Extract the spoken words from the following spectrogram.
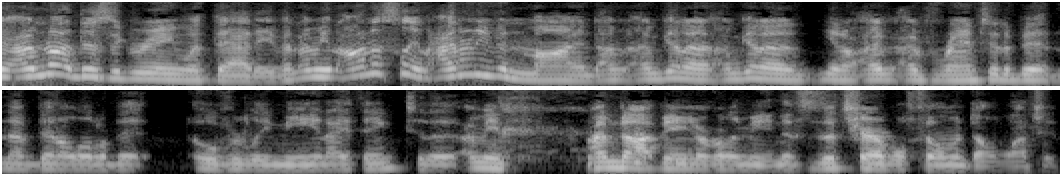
I, I'm not disagreeing with that. Even. I mean, honestly, I don't even mind. I'm, I'm gonna, I'm gonna, you know, I've, I've ranted a bit and I've been a little bit overly mean. I think to the. I mean, I'm not being overly mean. This is a terrible film, and don't watch it.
